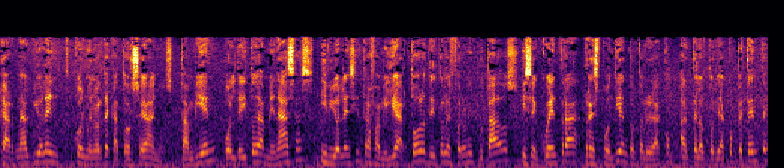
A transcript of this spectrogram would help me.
carnal violento con menor de 14 años, también por el delito de amenazas y violencia intrafamiliar. Todos los delitos le fueron imputados y se encuentra respondiendo ante la, autoridad, ante la autoridad competente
